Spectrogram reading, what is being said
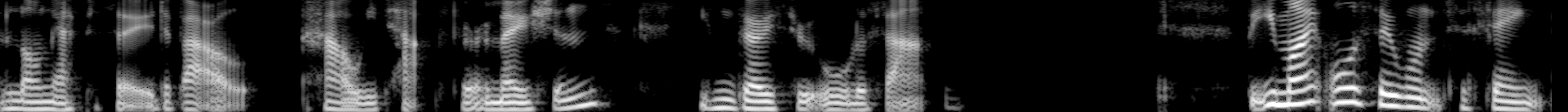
long episode about how we tap through emotions, you can go through all of that. But you might also want to think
